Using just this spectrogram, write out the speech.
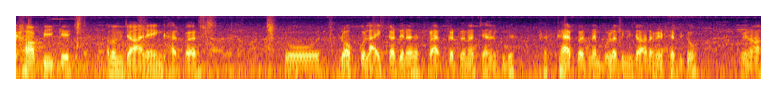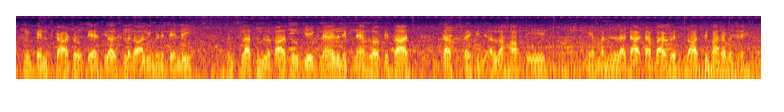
खा, पी के अब हम जा रहे हैं घर पर। तो ब्लॉग को लाइक कर देना सब्सक्राइब कर देना चैनल को भी सब्सक्राइब कर देना। बोला भी नहीं जा रहा मेरे से अभी तो। मेरी आँख में पेन स्टार्ट हो गया क्लास लगा ली मैंने पहले ही। तो इंशाल्लाह आपसे मुलाकात होगी एक नए दिन, एक नए ब्लॉग के साथ। तब तक के लिए अल्लाह हाफिज़। ये मन अल्लाह टाटा, बाय बाय रात के बारह बज रहे हैं।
